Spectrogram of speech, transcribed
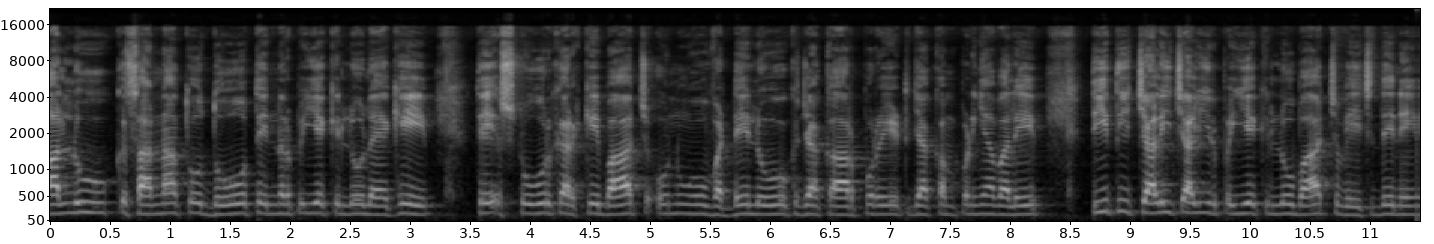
ਆਲੂ ਕਿਸਾਨਾਂ ਤੋਂ 2-3 ਰੁਪਏ ਕਿਲੋ ਲੈ ਕੇ ਤੇ ਸਟੋਰ ਕਰਕੇ ਬਾਅਦ 'ਚ ਉਹਨੂੰ ਉਹ ਵੱਡੇ ਲੋਕ ਜਾਂ ਕਾਰਪੋਰੇਟ ਜਾਂ ਕੰਪਨੀਆਂ ਵਾਲੇ 30-30 40-40 ਰੁਪਏ ਕਿਲੋ ਬਾਅਦ 'ਚ ਵੇਚਦੇ ਨੇ।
